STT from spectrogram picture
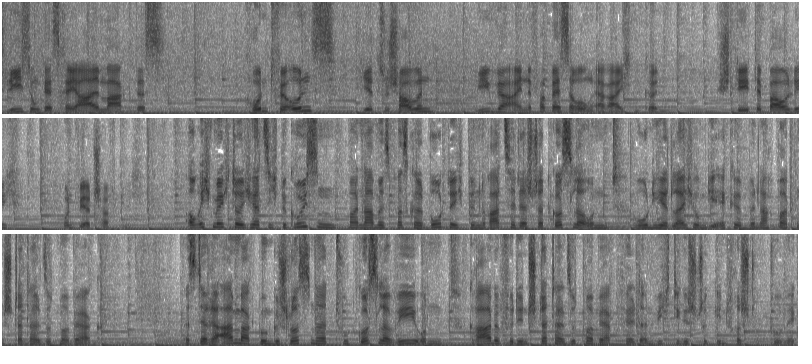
Schließung des Realmarktes. Grund für uns, hier zu schauen, wie wir eine Verbesserung erreichen können, städtebaulich und wirtschaftlich. Auch ich möchte euch herzlich begrüßen. Mein Name ist Pascal Bote, ich bin Ratsherr der Stadt Goslar und wohne hier gleich um die Ecke im benachbarten Stadtteil Suttmerberg. Dass der Realmarkt nun geschlossen hat, tut Goslar weh und gerade für den Stadtteil Suttmerberg fällt ein wichtiges Stück Infrastruktur weg.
